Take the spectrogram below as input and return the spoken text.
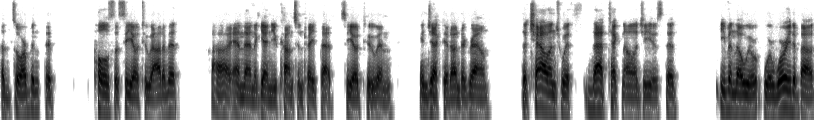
absorbent that pulls the CO2 out of it. Uh, and then again, you concentrate that CO2 and inject it underground. The challenge with that technology is that even though we're, we're worried about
